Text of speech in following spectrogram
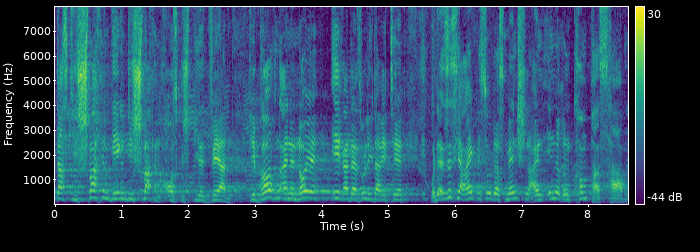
dass die Schwachen gegen die Schwachen ausgespielt werden. Wir brauchen eine neue Ära der Solidarität. Und es ist ja eigentlich so, dass Menschen einen inneren Kompass haben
